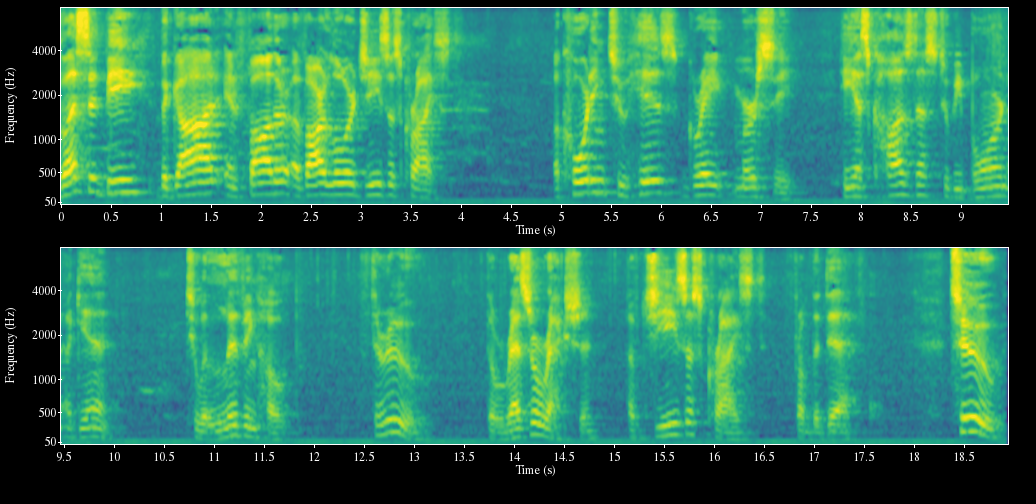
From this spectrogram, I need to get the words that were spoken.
Blessed be the God and Father of our Lord Jesus Christ. According to his great mercy, he has caused us to be born again to a living hope through the resurrection of Jesus Christ from the dead. To,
